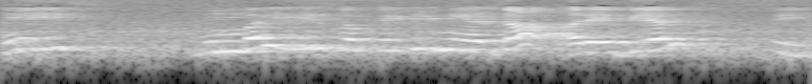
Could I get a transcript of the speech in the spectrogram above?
is Mumbai is located near the Arabian Sea.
